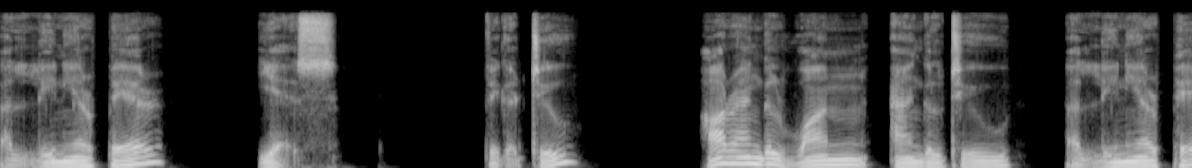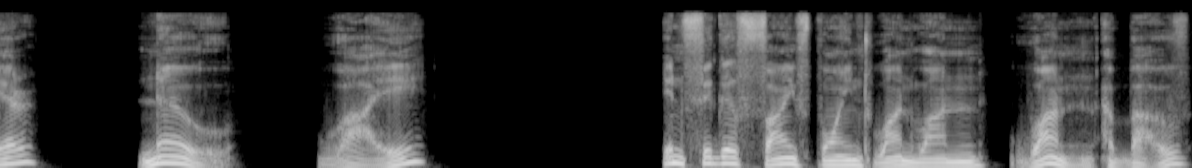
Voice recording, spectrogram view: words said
a linear pair? Yes. Figure 2. Are angle 1, angle 2 a linear pair? No. Why? In figure 5.111 above,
